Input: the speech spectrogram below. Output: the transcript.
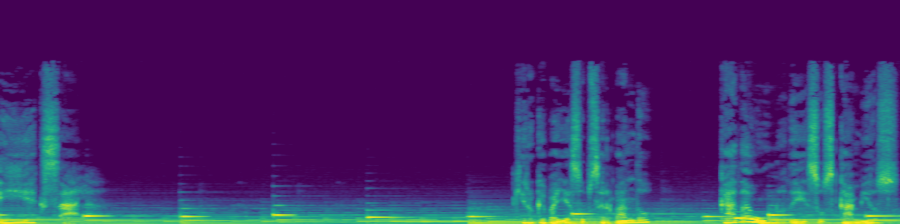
y exhala. Quiero que vayas observando cada uno de esos cambios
